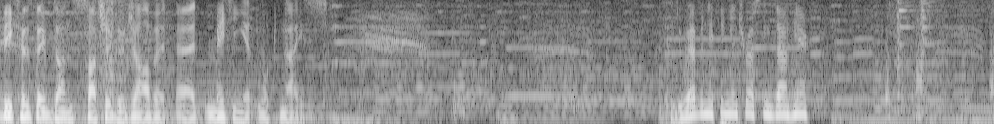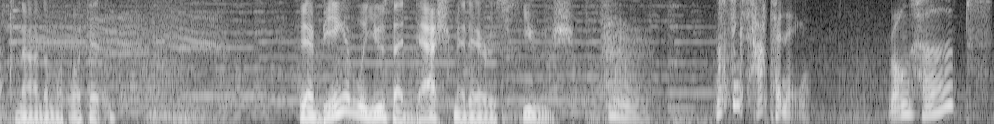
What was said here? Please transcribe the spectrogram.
Because they've done such a good job at, at making it look nice. See, do we have anything interesting down here? It doesn't look like it. Yeah, being able to use that dash midair is huge. Hmm. Nothing's happening. Wrong herbs?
